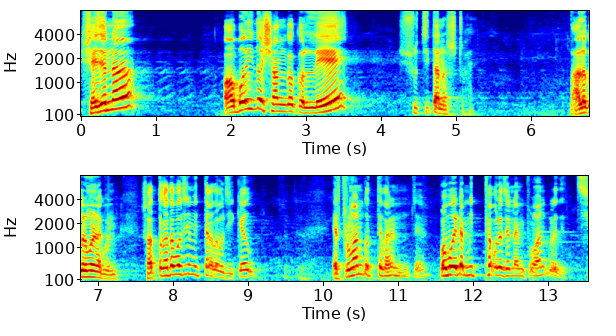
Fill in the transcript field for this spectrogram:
সেজন্য অবৈধ সঙ্গ করলে সুচিতা নষ্ট হয়। ভালো করে মনে রাখবেন, সত্য কথা বলছি মিথ্যা কথা বলছি, কেউ এর প্রমাণ করতে পারেন যে প্রভু এটা মিথ্যা বলেছেন, আমি প্রমাণ করে দিচ্ছি।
